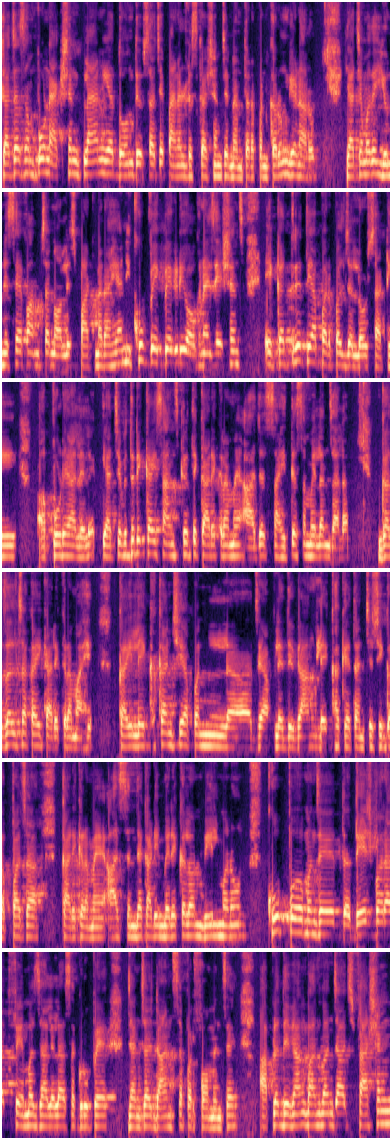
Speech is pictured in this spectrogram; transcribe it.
त्याचा संपूर्ण ऍक्शन प्लॅन या दोन दिवसाचे पॅनल डिस्कशनचे नंतर आपण करून घेणार आहोत. याच्यामध्ये युनिसेफ आमचा नॉलेज पार्टनर आहे आणि खूप वेगवेगळी ऑर्गनायझेशन्स एकत्रित या पर्पल जल्लोडसाठी पुढे आलेले. याच्या व्यतिरिक्त काही सांस्कृतिक कार्यक्रम आहे. आजच साहित्य संमेलन झालं. गझलचा काही कार्यक्रम आहे. काही लेखकांशी आपण जे आपले दिव्यांग लेखक आहे त्यांच्याशी गप्पाचा कार्यक्रम आहे. आज संध्याकाळी मिरेकल ऑन व्हील म्हणून खूप म्हणजे देशभरात फेमस झालेला असा ग्रुप आहे ज्यांचा डान्सचा परफॉर्मन्स आहे. आपल्या दिव्यांग बांधवांचा आज फॅशन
